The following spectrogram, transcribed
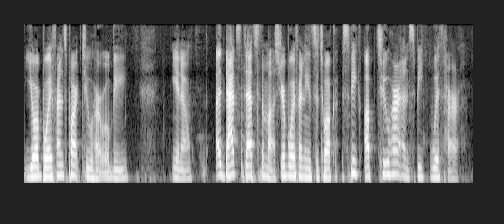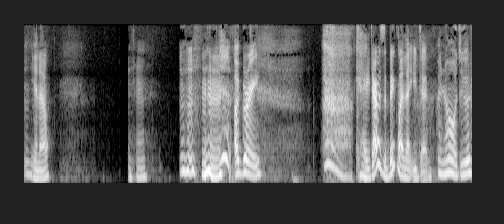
your boyfriend's part to her will be, you know, uh, that's that's the must. Your boyfriend needs to talk, speak up to her, and speak with her. You know. hmm hmm hmm Agree. okay, that was a big one that you did. I know, dude.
